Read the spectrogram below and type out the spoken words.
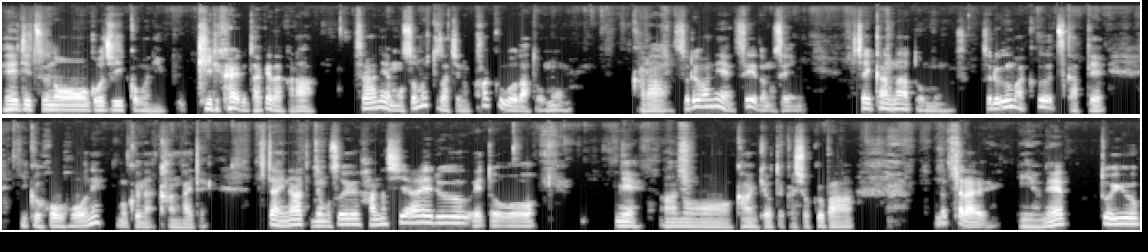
平日の5時以降に切り替えるだけだから、それはね、もうその人たちの覚悟だと思うから、それはね、制度のせいにしちゃいかんなと思うんです。それをうまく使っていく方法をね、僕な考えていきたいな。でもそういう話し合える、えっと、ね、あの、環境というか職場だったらいいよね、という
